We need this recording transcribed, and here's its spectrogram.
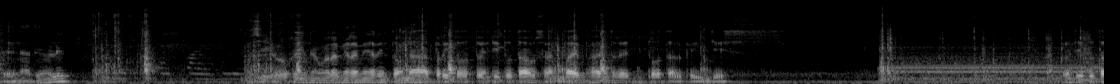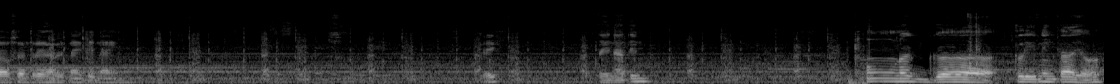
try natin ulit. Kasi okay na, marami-rami na rin itong na-print oh, 22,500 total pages. 22,399. Okay, try natin. Kung nag-cleaning tayo,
